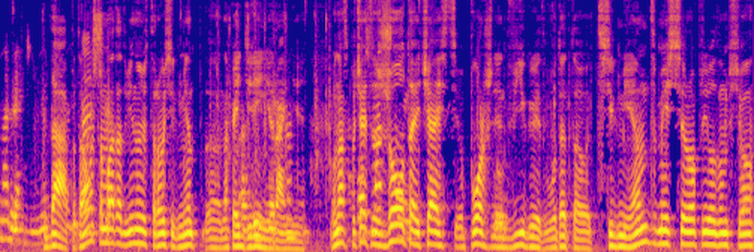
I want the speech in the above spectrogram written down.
на 5. Да, потому что мы отодвинули второй сегмент э, на 5 делений ранее. У нас, получается, желтая часть поршня двигает вот этот вот сегмент вместе с сервоприводом все.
